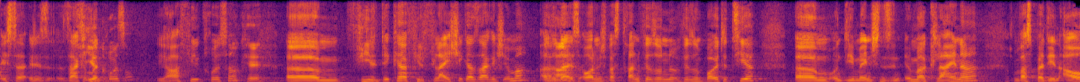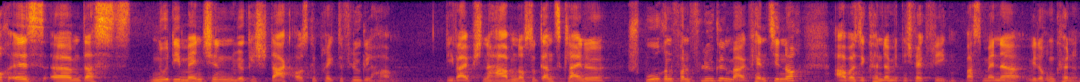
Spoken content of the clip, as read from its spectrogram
ich, sa- ich sage Viel immer, größer? Ja, viel größer. Okay. Ähm, viel dicker, viel fleischiger, sage ich immer. Also Aha. da ist ordentlich was dran für so, eine, für so ein Beutetier. Ähm, und die Männchen sind immer kleiner. Und was bei denen auch ist, ähm, dass nur die Männchen wirklich stark ausgeprägte Flügel haben. Die Weibchen haben noch so ganz kleine Spuren von Flügeln, man erkennt sie noch, aber sie können damit nicht wegfliegen, was Männer wiederum können.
